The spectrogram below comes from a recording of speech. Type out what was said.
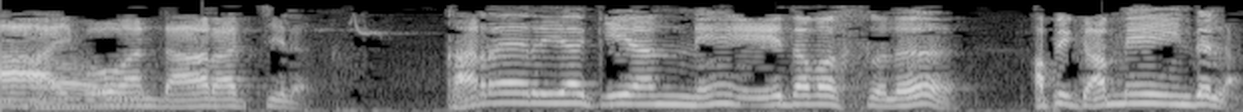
ආයි බෝවන් දාරච්චිල. කරෑරිය කියන්නේ ඒ දවස්වල අපි ගමේ ඉඳලා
